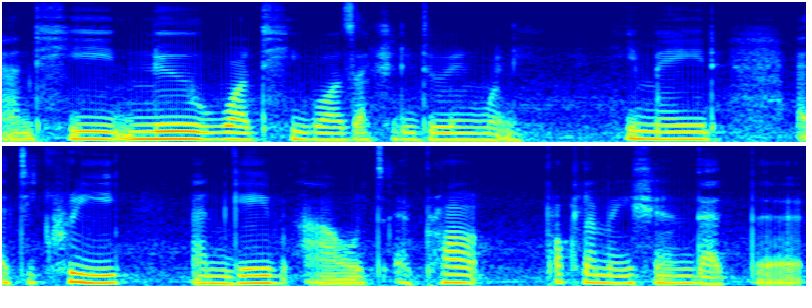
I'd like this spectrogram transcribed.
And he knew what he was actually doing when he made a decree and gave out a pro- proclamation that the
